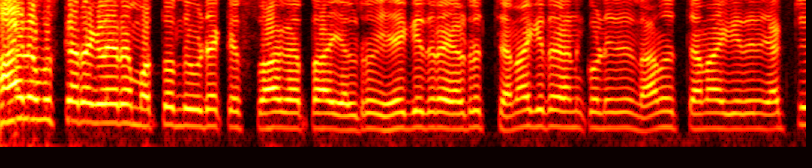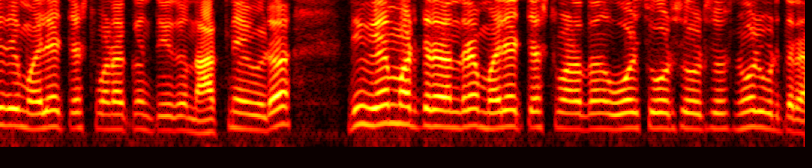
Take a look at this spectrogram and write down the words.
ಹಾಯ್ ನಮಸ್ಕಾರ ಗೆಳೆಯರೆ. ಮತ್ತೊಂದು ವಿಡಿಯೋಕ್ಕೆ ಸ್ವಾಗತ. ಎಲ್ಲರೂ ಹೇಗಿದ್ರೆ ಎಲ್ಲರೂ ಚೆನ್ನಾಗಿದ್ರೆ ಅನ್ಕೊಂಡಿದ್ದೀನಿ. ನಾನು ಚೆನ್ನಾಗಿದ್ದೀನಿ. ಆ್ಯಕ್ಚುಲಿ ಮೈಲೇಜ್ ಟೆಸ್ಟ್ ಮಾಡೋಕ್ಕಂತ ಇದು ನಾಲ್ಕನೇ ವಿಡಿಯೋ ನೀವು ಏನು ಮಾಡ್ತೀರಾ ಅಂದರೆ ಮೈಲೇಜ್ ಟೆಸ್ಟ್ ಮಾಡೋದಂದ್ರೆ ಓಡಿಸಿ ಓಡಿಸಿ ಓಡಿಸಿ ಓಡಿಸಿ ನೋಡಿಬಿಡ್ತೀರ.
